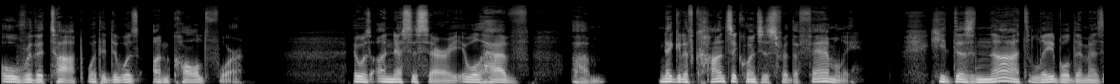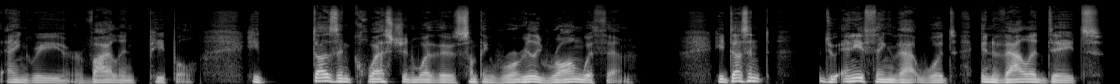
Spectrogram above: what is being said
over the top. What they did was uncalled for. It was unnecessary. It will have um, negative consequences for the family. He does not label them as angry or violent people. He doesn't question whether there's something really wrong with them. He doesn't do anything that would invalidate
